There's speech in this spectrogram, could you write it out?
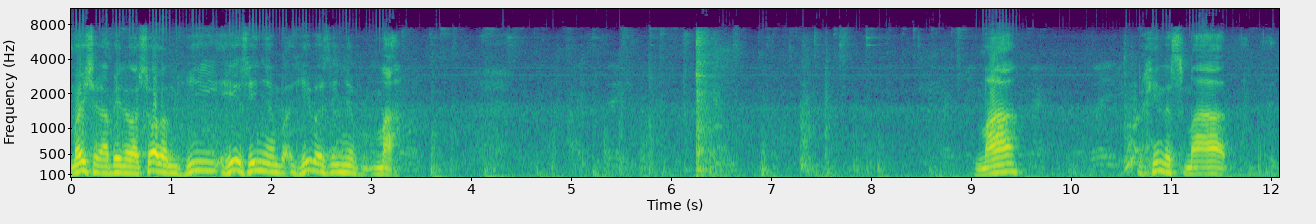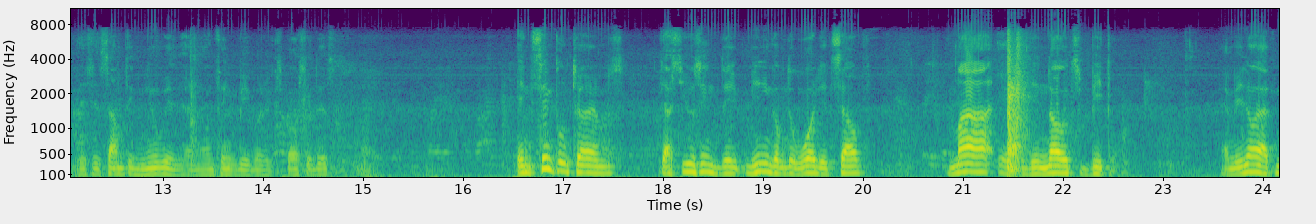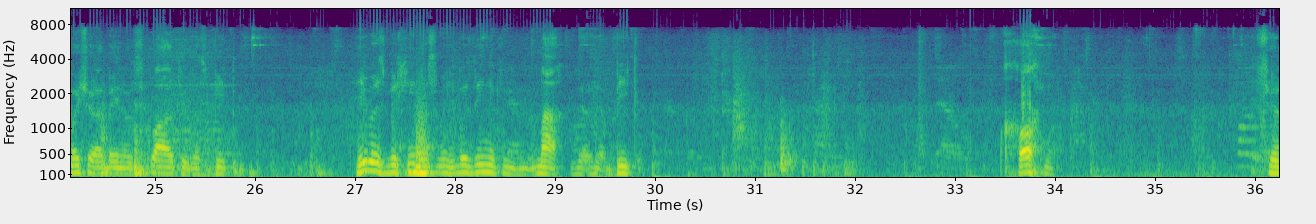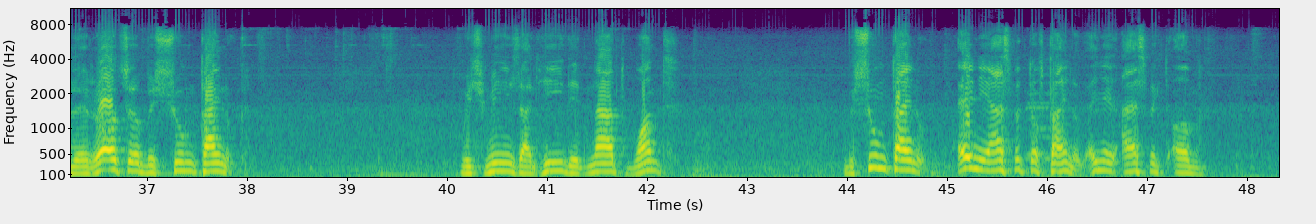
Moshe Rabbeinu Shalom, he he is in he was in him ma. Ma, Bechinas ma. This is something new. I don't think we were exposed to this. In simple terms, just using the meaning of the word itself, ma denotes bittul, and we know that Moshe Rabbeinu's quality was bittul. He was bechinas, he was dealing from ma, the, the bittul. Chochma. Shelerotzo b'shum tainuk. Which means that he did not want b'shum tainuk, any aspect of tainuk, any aspect of,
